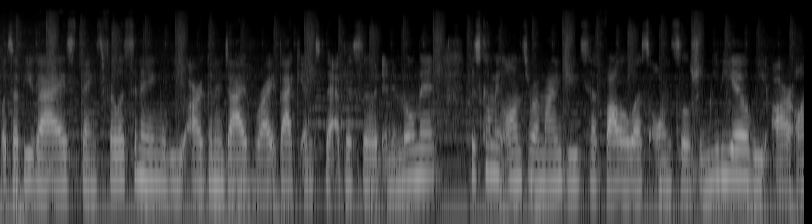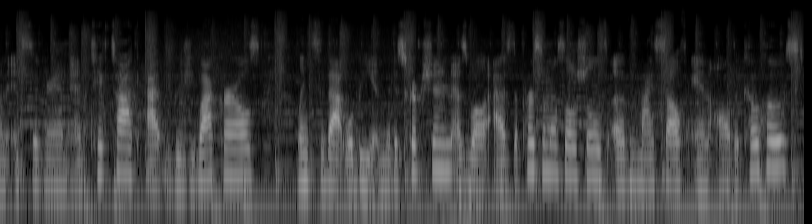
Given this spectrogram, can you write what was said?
What's up, you guys? Thanks for listening. We are going to dive right back into the episode in a moment. Just coming on to remind you to follow us on social media. We are on Instagram and TikTok at Bougie Black Girls. Links to that will be in the description, as well as the personal socials of myself and all the co hosts.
